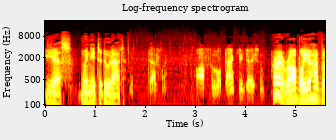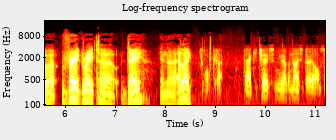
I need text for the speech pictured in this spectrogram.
Yes, we need to do that. Definitely. Awesome. Well, thank you, Jason. All right, Rob. Well, you have a very great uh, day in uh, LA. Okay. Thank you, Jason. You have a nice day also.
